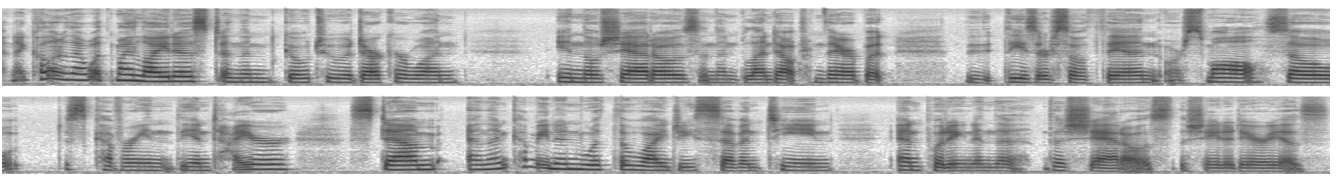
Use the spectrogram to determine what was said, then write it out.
And I color that with my lightest and then go to a darker one in those shadows and then blend out from there. But th these are so thin or small, so just covering the entire stem and then coming in with the YG17 and putting in the, the shadows, the shaded areas.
